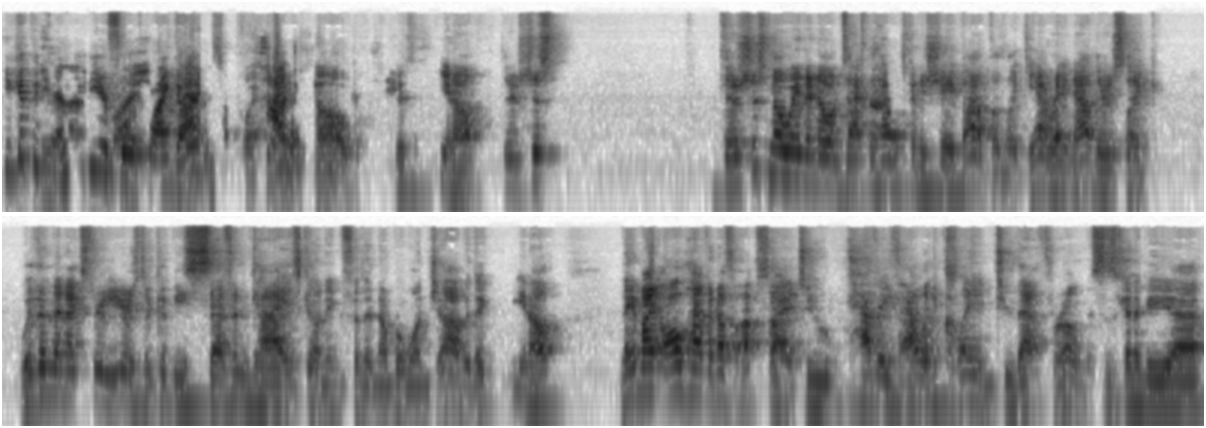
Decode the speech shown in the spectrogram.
He could be, yeah, he could be your fourth line guy at some point. I don't know. There's, you know, there's just there's just no way to know exactly how it's going to shape out. But like, yeah, right now there's like within the next three years, there could be seven guys gunning for the number one job. And they, you know, they might all have enough upside to have a valid claim to that throne. This is going to be, uh,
